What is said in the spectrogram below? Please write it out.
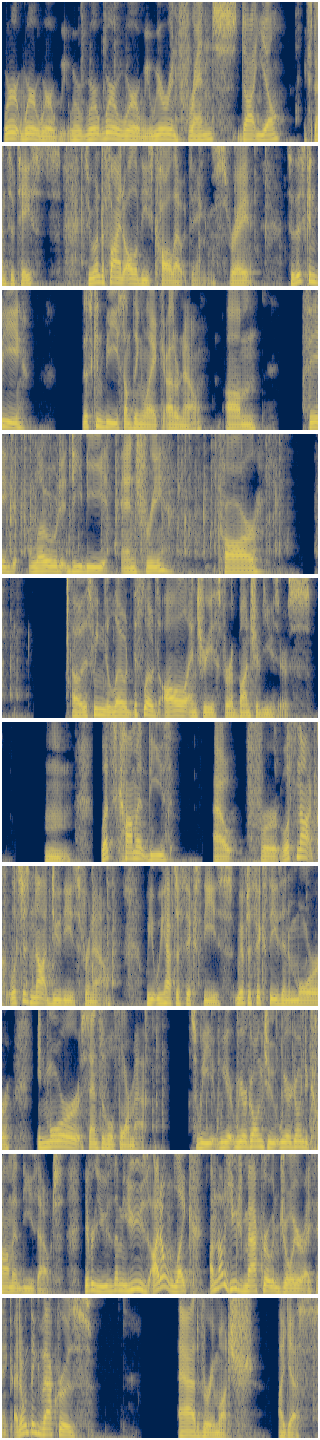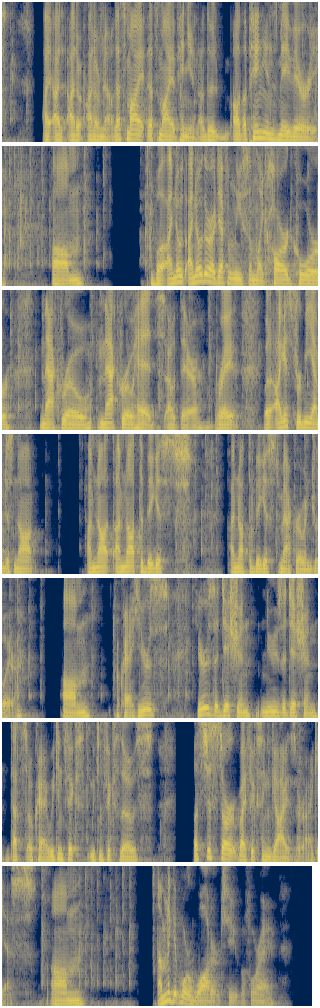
where where were we? Where where where were we? We were in friend.el expensive tastes. So we wanted to find all of these call out things, right? So this can be this can be something like I don't know. Um, fig load db entry car. Oh this we need to load. This loads all entries for a bunch of users. Hmm. Let's comment these out for let's not let's just not do these for now. We we have to fix these. We have to fix these in a more in more sensible format so we we are, we are going to we are going to comment these out. You ever use them? You use I don't like I'm not a huge macro enjoyer, I think. I don't think macros add very much, I guess. I I, I don't I don't know. That's my that's my opinion. The uh, opinions may vary. Um but I know I know there are definitely some like hardcore macro macro heads out there, right? But I guess for me I'm just not I'm not I'm not the biggest I'm not the biggest macro enjoyer. Um, okay, here's here's addition, news addition. That's okay. We can fix we can fix those. Let's just start by fixing geyser, I guess. Um, I'm gonna get more water too before I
